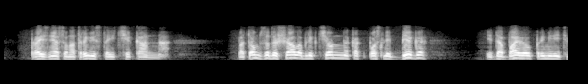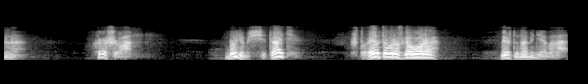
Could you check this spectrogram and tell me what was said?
— произнес он отрывисто и чеканно. Потом задышал облегченно, как после бега, и добавил примирительно. «Хорошо. Будем считать» что этого разговора между нами не было.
